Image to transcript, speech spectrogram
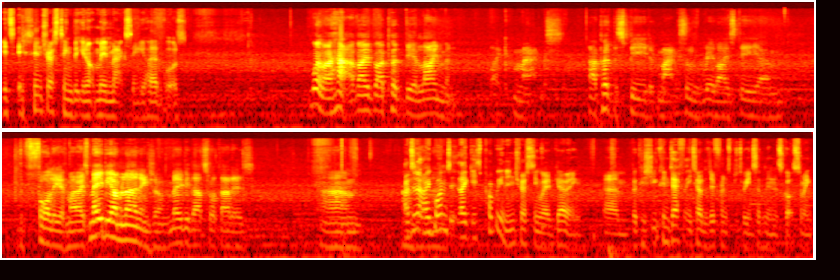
It's it's interesting that you're not min maxing your herbivores. Well, I have. I, I put the alignment like max. I put the speed at max and realised the, um, the folly of my ways. Maybe I'm learning, Sean. Maybe that's what that is. Um, I don't know. I wonder. Like, it's probably an interesting way of going um, because you can definitely tell the difference between something that's got something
